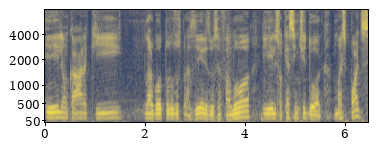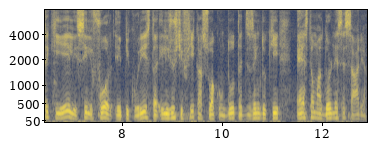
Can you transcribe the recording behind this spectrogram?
Ele é um cara que largou todos os prazeres, você falou, e ele só quer sentir dor. Mas pode ser que ele, se ele for epicurista, ele justifica a sua conduta dizendo que esta é uma dor necessária.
